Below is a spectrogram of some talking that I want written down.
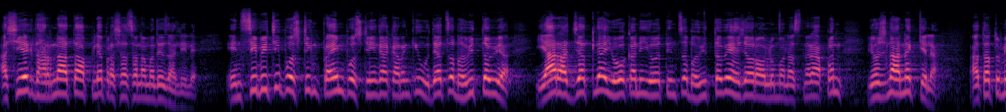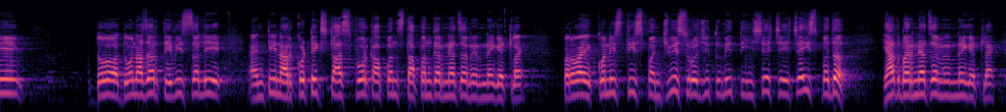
अशी एक धारणा आता आपल्या प्रशासनामध्ये झालेली आहे. एन सी बीची पोस्टिंग प्राईम पोस्टिंग आहे. कारण की उद्याचं भवितव्य या राज्यातल्या युवक आणि युवतींचं भवितव्य ह्याच्यावर अवलंबून असणार आहे. आपण योजना अनेक केल्या. आता तुम्ही दो दोन हजार तेवीस साली अँटी नार्कोटिक्स टास्क फोर्स आपण स्थापन करण्याचा निर्णय घेतला आहे परवा एकोणीस तीस पंचवीस रोजी तुम्ही तीनशे शेहेचाळीस पदं ह्यात भरण्याचा निर्णय घेतला आहे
